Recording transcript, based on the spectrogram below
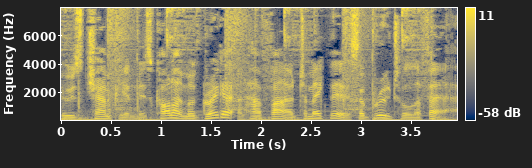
whose champion is Conor McGregor, and have vowed to make this a brutal affair.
